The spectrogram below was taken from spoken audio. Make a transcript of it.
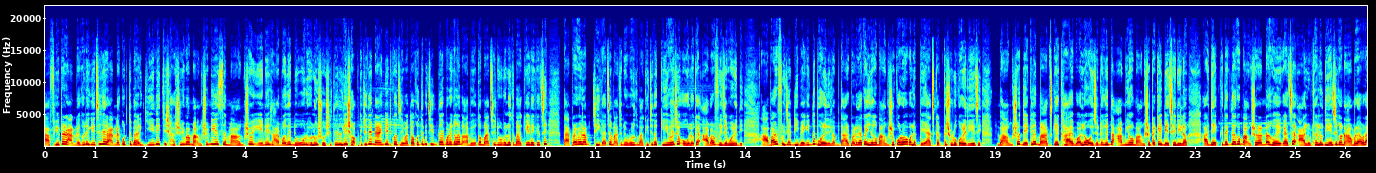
লাফিয়ে ওটা রান্নাঘরে গেছি যে রান্না করতে পারি। গিয়ে দেখছি শাশুড়ি মা মাংস নিয়ে এসে মাংস এনে তার মধ্যে নুন, হলুদ, সর্ষে তেল দিয়ে সব কিছু দিয়ে ম্যারিনেট করছে। এবার তখন তুমি চিন্তায় পড়ে গেলাম, আমিও তো মাছে নুন, হলুদ মাখিয়ে রেখেছি। তারপরে ভাবলাম, ঠিক আছে মাছে নুন, হলুদ মাখিয়েছি তো কী হয়েছে, ওগুলোকে আবার ফ্রিজে ভরে দিই। আবার ফ্রিজের ডিপে কিন্তু ভরে দিলাম। তারপরে দেখো, এই যখন মাংস করব বলে পেঁয়াজ কাটতে শুরু করে দিয়েছি। মাংস দেখলে মাছকে খায় বলো, ওই জন্য কিন্তু আমিও মাংসটাকেই বেছে নিলাম। আর দেখতে দেখতে দেখো মাংস রান্না হয়ে গেছে, আলু ঠালু দিয়েছে, কারণ আমরা আবার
